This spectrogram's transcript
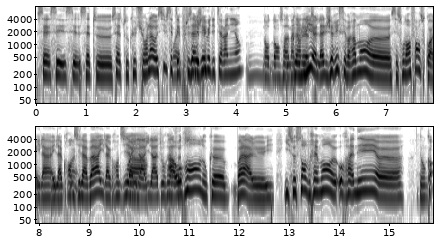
c'est, c'est, c'est- cette, cette culture-là aussi. C'était Ouais. le plus Il est âgé. plus méditerranéen Mm. dans, dans sa Donc, manière de lui, l'être. l'Algérie, c'est vraiment, euh, c'est son enfance, quoi. Il a, il a grandi Ouais. là-bas, il a grandi Ouais, il, à, a, il a adoré. à. Oran, donc euh, voilà, le- il, il se sent vraiment euh, oranais. Donc, Quand-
